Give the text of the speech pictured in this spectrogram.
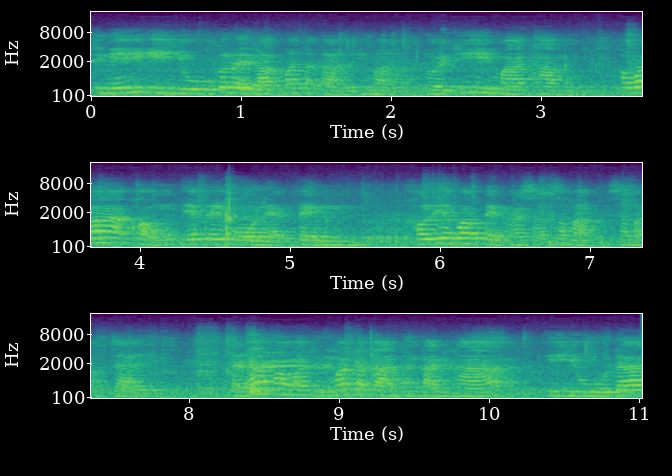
ทีนี้ EU ก็เลยรับมาตรการนี้มา โดยที่มาทำเพราะว่าของ FAO เนี่ยเป็นเขาเรียกว่าเป็นอาสาสมัครสมัครใจ แต่ถ้าพอมาถึงมาตรการทางการค้า EU ได้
